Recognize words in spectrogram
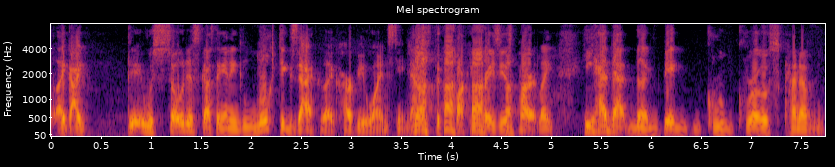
like I. It was so disgusting, and he looked exactly like Harvey Weinstein. That was the fucking craziest part. Like he had that like big, gr- gross kind of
